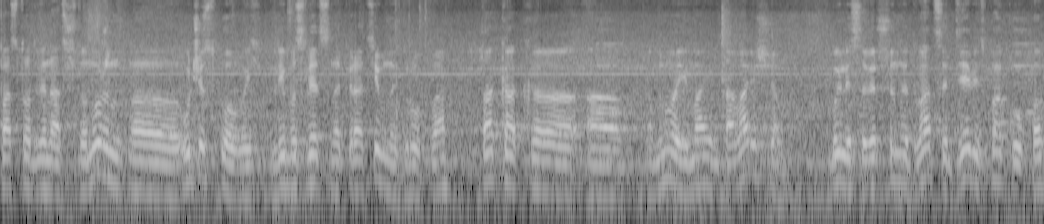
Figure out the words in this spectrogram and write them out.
по 112, что нужен э, участковый, либо следственно-оперативная группа, так как э, э, мной и моим товарищам были совершены 29 покупок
